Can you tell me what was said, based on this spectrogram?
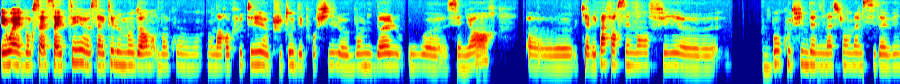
et ouais, donc ça, ça, a été, ça a été le mot d'ordre. Donc on, a recruté plutôt des profils bon middle ou senior, qui n'avaient pas forcément fait beaucoup de films d'animation, même s'ils avaient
